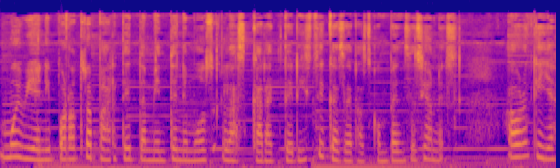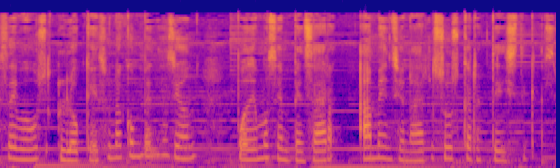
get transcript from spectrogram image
Muy bien, y por otra parte también tenemos las características de las compensaciones. Ahora que ya sabemos lo que es una compensación, podemos empezar a mencionar sus características.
